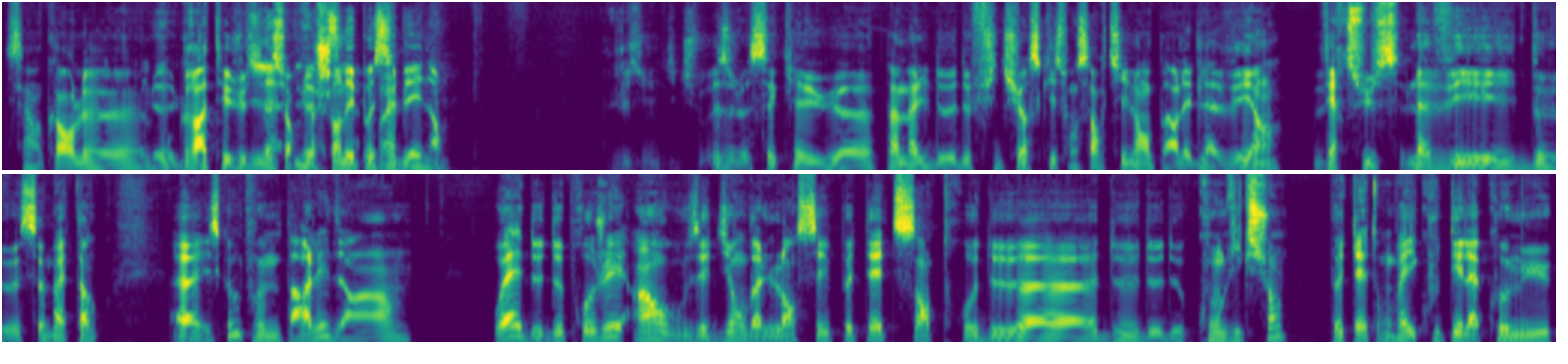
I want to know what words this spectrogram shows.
C'est encore le, le gratter juste la, Le champ des possibles est énorme. Juste une petite chose, je sais qu'il y a eu euh, pas mal de, features qui sont sortis. Là, on parlait de la V1 versus la V de ce matin. Euh, est-ce que vous pouvez me parler d'un ouais de deux projets? Un où vous vous êtes dit on va le lancer peut-être sans trop de, de, de conviction. Peut-être on va écouter la commu.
